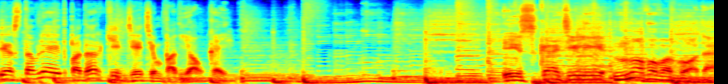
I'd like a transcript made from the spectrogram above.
и оставляет подарки детям под елкой. Искатели Нового года.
